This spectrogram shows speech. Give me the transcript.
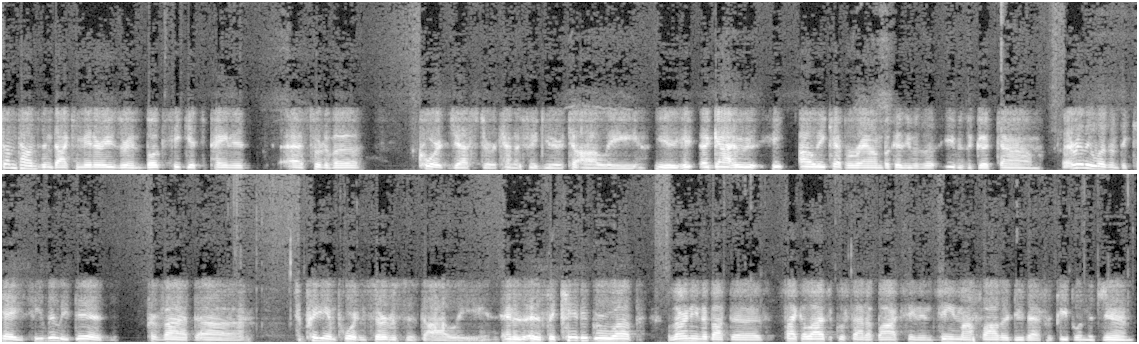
sometimes in documentaries or in books, he gets painted as sort of a court jester kind of figure to Ali. He, a guy who he, Ali kept around because he was a he was a good time. That really wasn't the case. He really did provide uh, some pretty important services to Ali. And as, as a kid who grew up learning about the psychological side of boxing and seeing my father do that for people in the gym,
